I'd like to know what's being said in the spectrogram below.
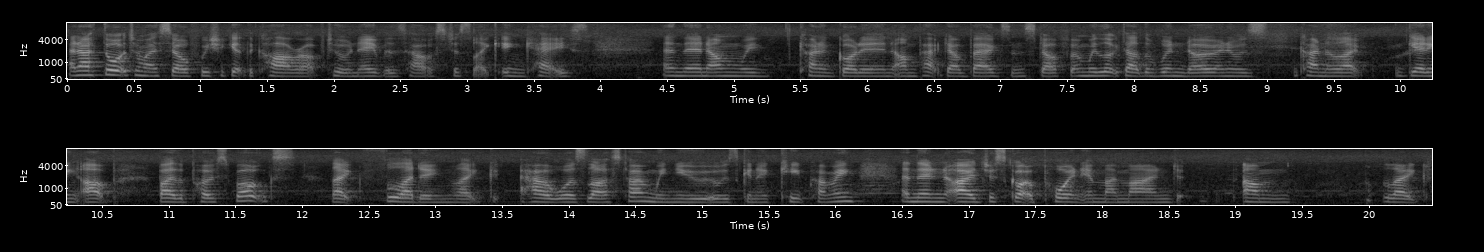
And I thought to myself we should get the car up to a neighbour's house just like in case. And then um, we kind of got in, unpacked our bags and stuff and we looked out the window and it was kind of like getting up by the post box like flooding like how it was last time we knew it was going to keep coming and then i just got a point in my mind um, like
